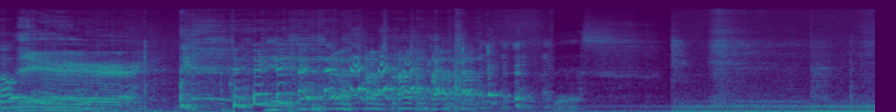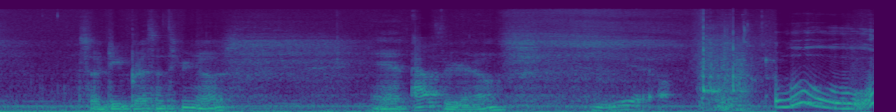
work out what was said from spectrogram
Oh. There. this. So deep breath in through your nose and out through your nose. Yeah. Ooh.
